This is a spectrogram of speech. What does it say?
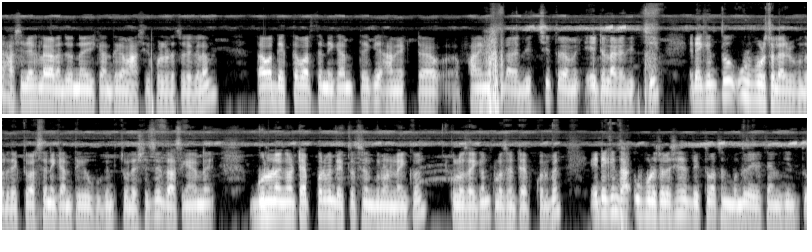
এই হাসি র্যাক লাগানোর জন্য এখান থেকে আমি হাসির ফোল্ডারে চলে গেলাম। তারপর দেখতে পাচ্ছেন এখান থেকে আমি একটা ফানি মেসেজ লাগিয়ে দিচ্ছি তো আমি এটা লাগিয়ে দিচ্ছি। এটা কিন্তু উপর চলে আসবে বন্ধুরা দেখতে পাচ্ছেন এখান থেকে উপর কিন্তু চলে এসেছে। জাস্ট এখানে গুণন আইকন ট্যাপ করবেন দেখতে পাচ্ছেন গুণন icon close icon close tap করবেন। এটা কিন্তু উপরে চলে এসেছে দেখতে পাচ্ছেন বন্ধুরা এখানে কিন্তু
